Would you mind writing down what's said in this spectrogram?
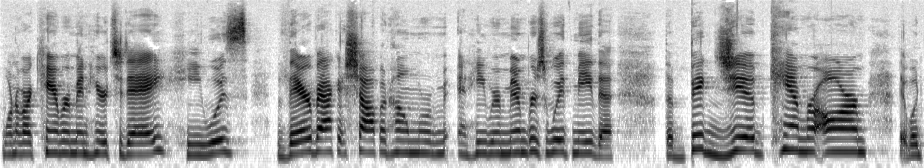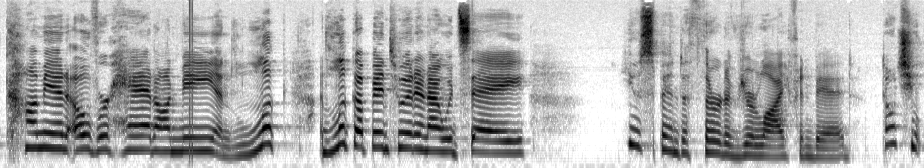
one of our cameramen here today, he was there back at Shop at Home, and he remembers with me the, the big jib camera arm that would come in overhead on me and look, I'd look up into it and I would say, you spend a third of your life in bed. Don't you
